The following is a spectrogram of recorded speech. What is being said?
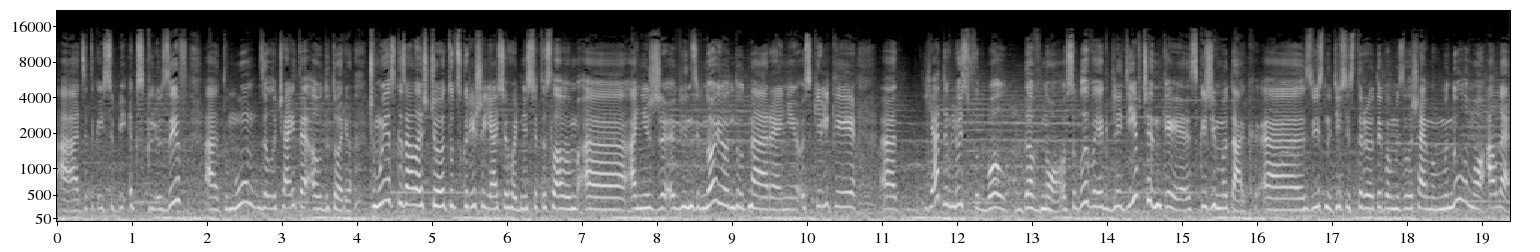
А це такий собі ексклюзив. А тому залучайте аудиторію. Чому я сказала, що тут скоріше я сьогодні Святославом, а, аніж він зі мною тут на арені, оскільки. А, я дивлюсь футбол давно, особливо як для дівчинки, скажімо так. Е, звісно, ті всі стереотипи ми залишаємо в минулому, але е,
